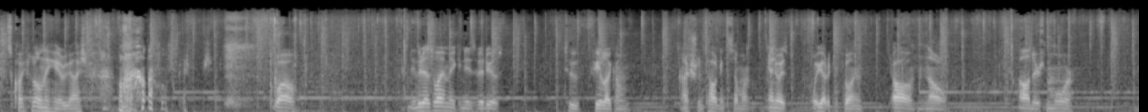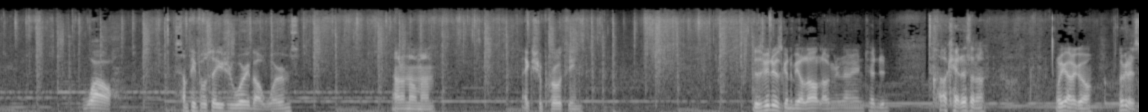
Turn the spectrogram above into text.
it's quite lonely here, guys. wow. Maybe that's why I'm making these videos. To feel like I'm actually talking to someone. Anyways, we gotta keep going. Oh, no. Oh, there's more. Wow. Some people say you should worry about worms. I don't know, man. Extra protein. This video is gonna be a lot longer than I intended. Okay, that's enough. We gotta go. Look at this.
